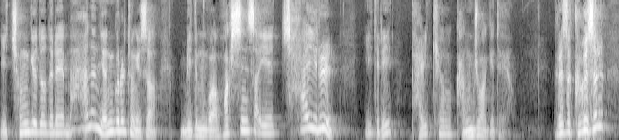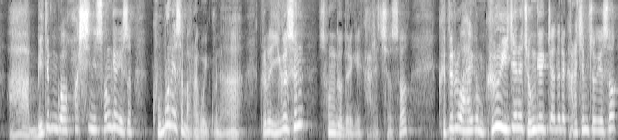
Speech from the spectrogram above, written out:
이 청교도들의 많은 연구를 통해서 믿음과 확신 사이의 차이를 이들이 밝혀 강조하게 돼요. 그래서 그것을 아, 믿음과 확신이 성경에서 구분해서 말하고 있구나. 그러면 이것을 성도들에게 가르쳐서 그들로 하여금 그 이전의 종교학자들의 가르침 속에서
